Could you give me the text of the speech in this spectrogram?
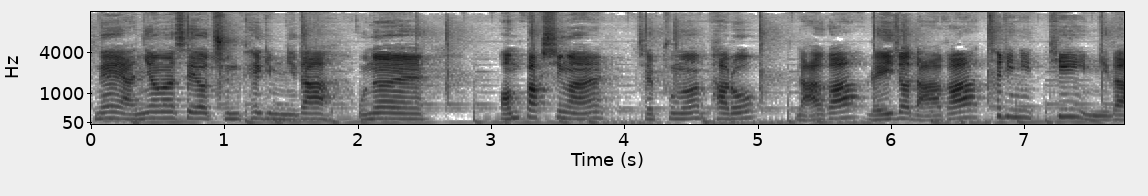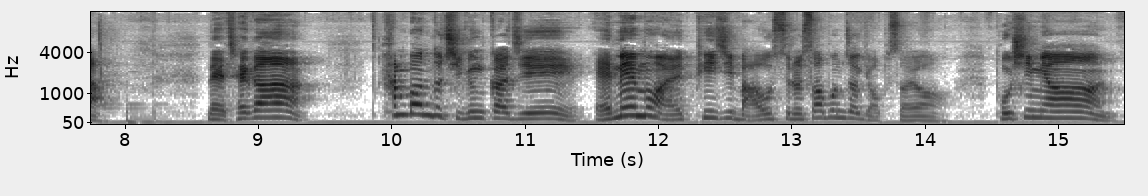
네, 안녕하세요. 준택입니다. 오늘 언박싱할 제품은 바로 나가 레이저 나가 트리니티입니다. 네, 제가 한 번도 지금까지 MMORPG 마우스를 써본 적이 없어요. 보시면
